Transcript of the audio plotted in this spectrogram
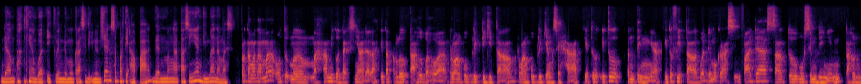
dampaknya buat iklim demokrasi di Indonesia seperti apa dan mengatasinya gimana, Mas? Pertama-tama untuk memahami konteksnya adalah kita perlu tahu bahwa ruang publik digital, ruang publik yang sehat gitu, itu pentingnya, itu vital buat demokrasi. Pada satu musim dingin tahun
